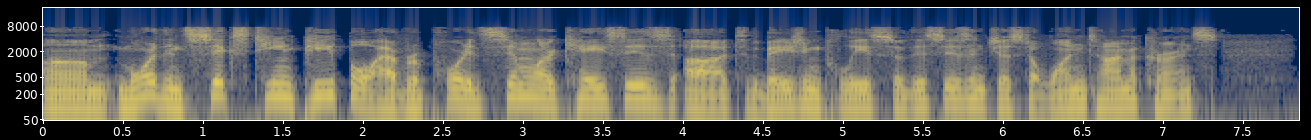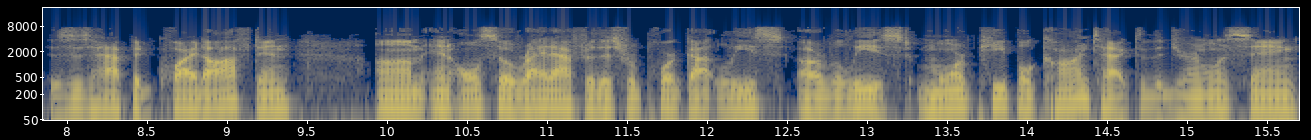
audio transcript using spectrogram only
Um, more than 16 people have reported similar cases uh, to the Beijing police, so this isn't just a one time occurrence. This has happened quite often. Um, and also, right after this report got lease, uh, released, more people contacted the journalist saying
